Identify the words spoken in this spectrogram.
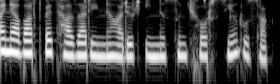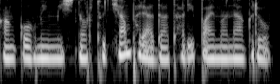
Այն ավարտվեց 1994-ին ռուսական կողմի միջնորդությամբ հրադադարի պայմանագրով։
